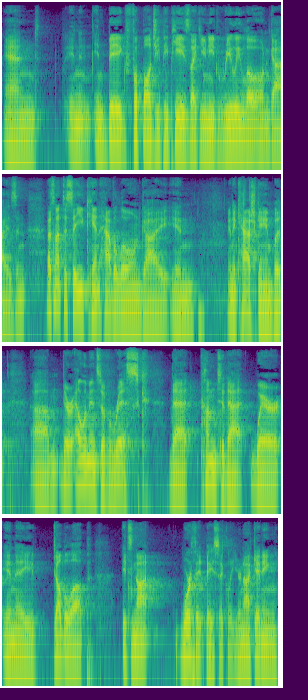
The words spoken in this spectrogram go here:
And in, in big football GPPs, like you need really low owned guys. And that's not to say you can't have a low owned guy in, in a cash game, but um, there are elements of risk that come to that where in a double up, it's not worth it basically you're not getting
